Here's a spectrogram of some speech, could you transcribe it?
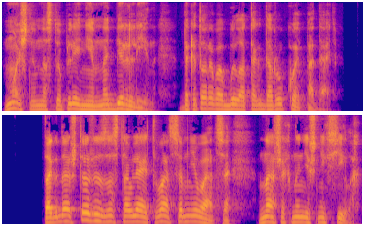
мощным наступлением на Берлин, до которого было тогда рукой подать. Тогда что же заставляет вас сомневаться в наших нынешних силах?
